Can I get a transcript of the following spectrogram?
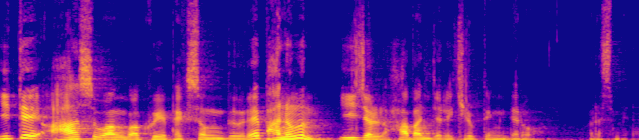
이때 아하스 왕과 그의 백성들의 반응은 2절 하반절에 기록된 대로 그렇습니다.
